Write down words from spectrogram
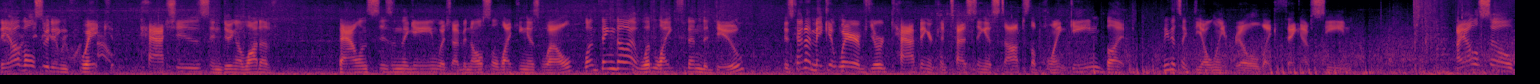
they have also been doing quick patches and doing a lot of balances in the game, which I've been also liking as well. One thing, though, I would like for them to do is kind of make it where if you're capping or contesting, it stops the point gain, but I think that's like the only real like thing I've seen. I also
